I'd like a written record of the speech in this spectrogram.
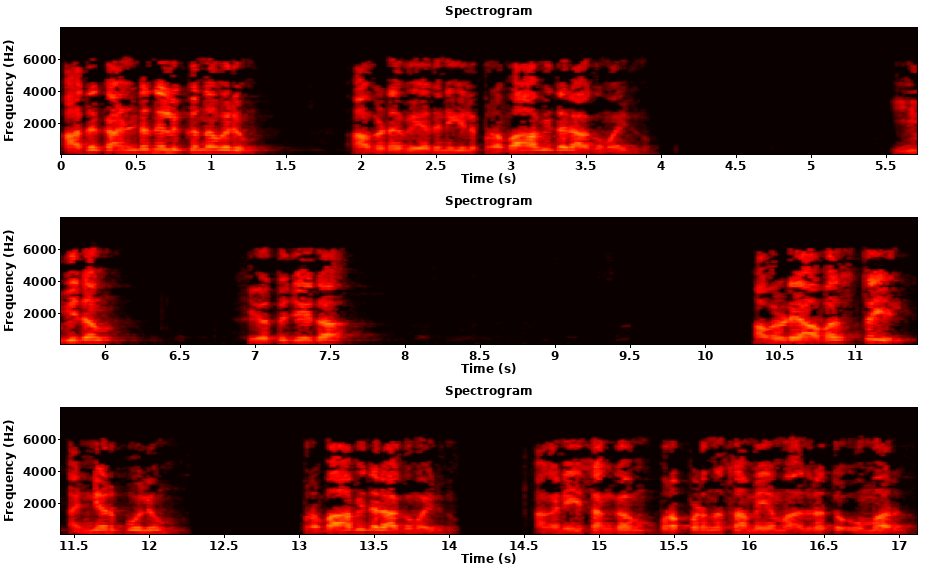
അത് കണ്ടു നിൽക്കുന്നവരും അവിടെ വേദനയിൽ പ്രഭാവിതരാകുമായിരുന്നു. ഈ വിധം ഹിതത്ത് ചെയ്ത അവരുടെ അവസ്ഥയിൽ അന്യർ പോലും പ്രഭാവിതരാകുമായിരുന്നു. അങ്ങനെ ഈ സംഘം പുറപ്പെടുന്ന സമയം അതിലത്ത് ഉമർ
